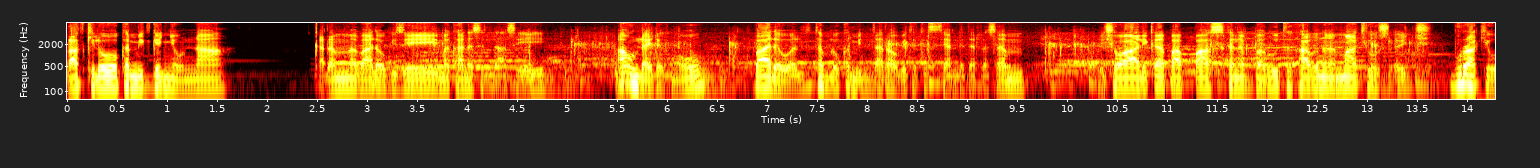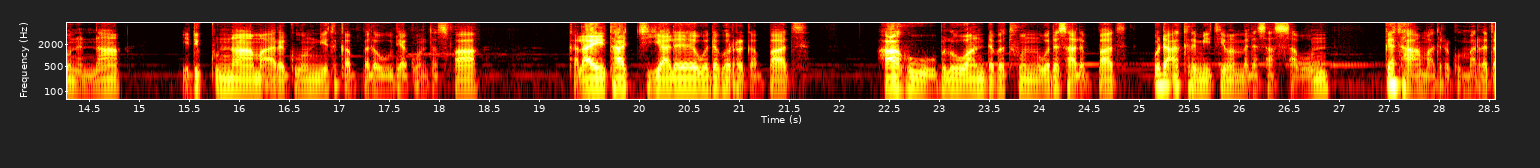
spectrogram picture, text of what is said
አራት ኪሎ ከሚገኘውና ቀደም ባለው ጊዜ መካነ ሥላሴ አሁን ላይ ደግሞ ባለ ወልድ ተብሎ ከሚጠራው ቤተ ክርስቲያን እንደደረሰም የሸዋ ሊቀ ጳጳስ ከነበሩት ከአቡነ ማቴዎስ እጅ ቡራኬውንና የድቁና ማዕረጉን የተቀበለው ዲያቆን ተስፋ ከላይ ታች እያለ ወደ በረቀባት ሃሁ ብሎ አንደበቱን ወደ ሳለባት ወደ አክርሚት የመመለስ ሐሳቡን ገታ ማድረጉን መረጠ።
